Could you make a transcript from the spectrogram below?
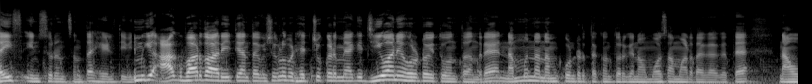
ಲೈಫ್ ಇನ್ಶೂರೆನ್ಸ್ ಅಂತ ಹೇಳ್ತೀವಿ. ನಿಮಗೆ ಆಗಬಾರ್ದು ಆ ರೀತಿಯಂಥ ವಿಷಯಗಳು ಬಟ್ ಹೆಚ್ಚು ಕಡಿಮೆ ಆಗಿ ಜೀವನೇ ಹೊರಟೋಯ್ತು ಅಂತಂದರೆ ನಮ್ಮನ್ನು ನಂಬ್ಕೊಂಡಿರ್ತಕ್ಕಂಥವ್ರಿಗೆ ನಾವು ಮೋಸ ಮಾಡಿದಾಗುತ್ತೆ ನಾವು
